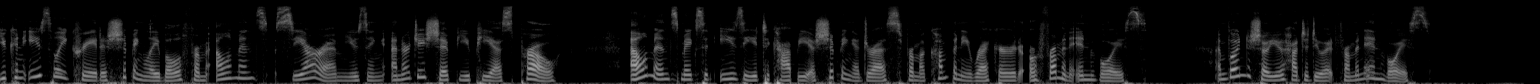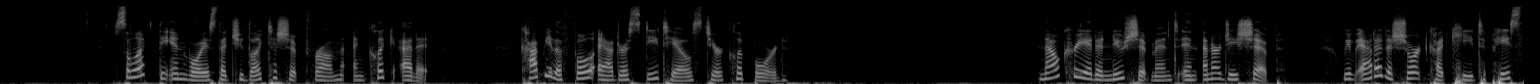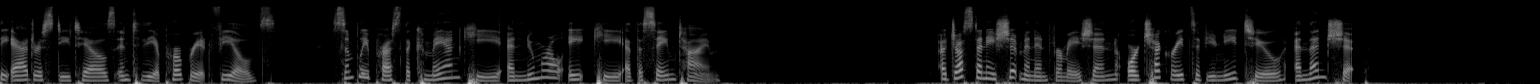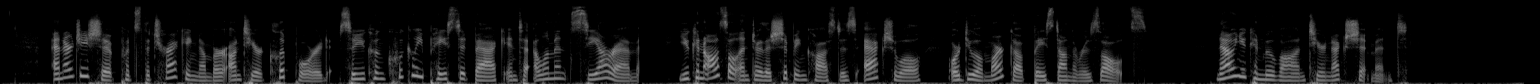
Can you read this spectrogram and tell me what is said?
You can easily create a shipping label from Elements CRM using NRGship UPS Pro. Elements makes it easy to copy a shipping address from a company record or from an invoice. I'm going to show you how to do it from an invoice. Select the invoice that you'd like to ship from and click Edit. Copy the full address details to your clipboard. Now create a new shipment in NRGship. We've added a shortcut key to paste the address details into the appropriate fields. Simply press the Command key and numeral 8 key at the same time. Adjust any shipment information or check rates if you need to, and then ship. NRGship puts the tracking number onto your clipboard so you can quickly paste it back into Elements CRM. You can also enter the shipping cost as actual or do a markup based on the results. Now you can move on to your next shipment.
